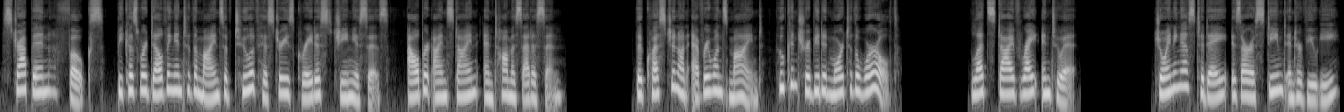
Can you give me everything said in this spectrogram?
Strap in, folks, because we're delving into the minds of two of history's greatest geniuses, Albert Einstein and Thomas Edison. The question on everyone's mind who contributed more to the world? Let's dive right into it. Joining us today is our esteemed interviewee,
